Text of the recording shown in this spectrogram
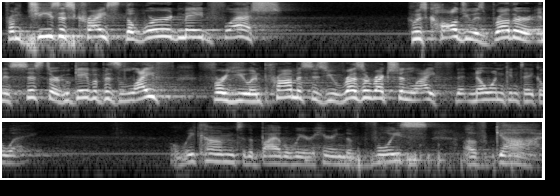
From Jesus Christ, the Word made flesh, who has called you his brother and his sister, who gave up his life for you and promises you resurrection life that no one can take away. When we come to the Bible, we are hearing the voice of God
